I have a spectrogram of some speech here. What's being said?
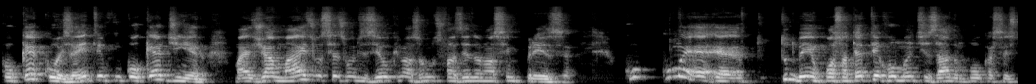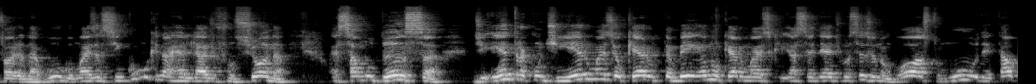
qualquer coisa, entrem com qualquer dinheiro, mas jamais vocês vão dizer o que nós vamos fazer da nossa empresa. Como, é, é, Tudo bem, eu posso até ter romantizado um pouco essa história da Google, mas assim, como que na realidade funciona essa mudança de entra com dinheiro, mas eu quero também, eu não quero mais que essa ideia de vocês eu não gosto, muda e tal,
